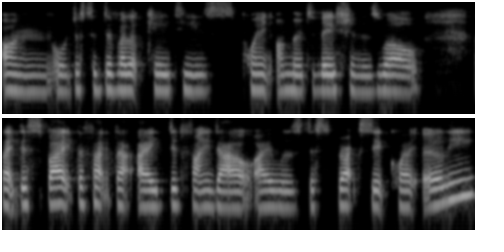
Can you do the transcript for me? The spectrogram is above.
on, or just to develop Katie's point on motivation as well. Like, despite the fact that I did find out I was dyspraxic quite early,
